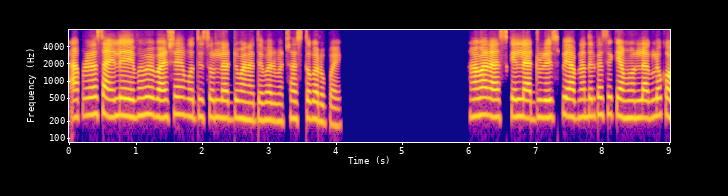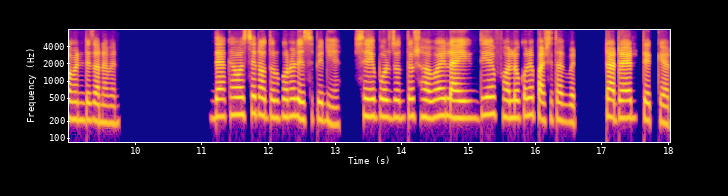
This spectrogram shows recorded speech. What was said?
আপনারা চাইলে এভাবে বাসায় মতিচুর লাড্ডু বানাতে পারবেন, স্বাস্থ্যকর উপায়। আমার আজকের লাড্ডু রেসিপি আপনাদের কাছে কেমন লাগল কমেন্টে জানাবেন। দেখা হচ্ছে নতুন কোনো রেসিপি নিয়ে। সেই পর্যন্ত সবাই লাইক দিয়ে ফলো করে পাশে থাকবেন। টাটা টেক কেয়ার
